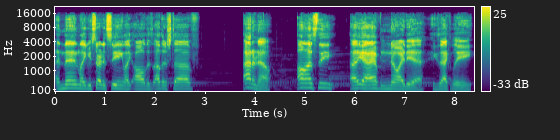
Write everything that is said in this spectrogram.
And then like we started seeing like all this other stuff. I don't know. Honestly, uh, yeah, I have no idea exactly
